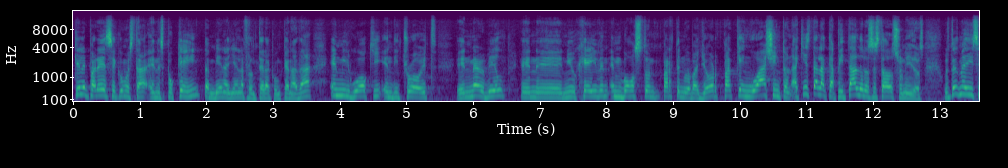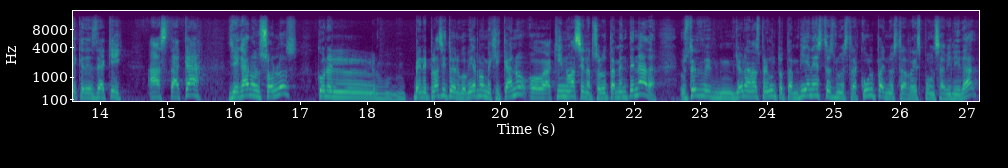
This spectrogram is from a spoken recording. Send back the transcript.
¿Qué le parece cómo está en Spokane, también allá en la frontera con Canadá, en Milwaukee, en Detroit, en Maryville, en eh, New Haven, en Boston, parte en Nueva York, parte en Washington. Aquí está la capital de los Estados Unidos. Usted me dice que desde aquí hasta acá llegaron solos con el beneplácito del gobierno mexicano o aquí no hacen absolutamente nada. Usted, yo nada más pregunto, ¿también esto es nuestra culpa y nuestra responsabilidad?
